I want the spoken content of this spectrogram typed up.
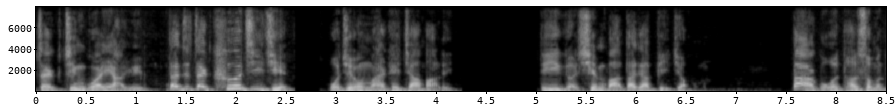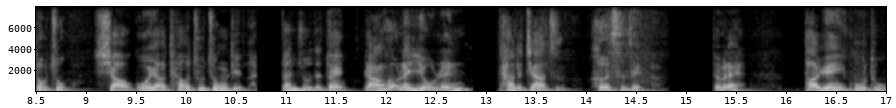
在静观亚运，但是在科技界，我觉得我们还可以加把力。第一个，先把大家比较，大国他什么都做，小国要挑出重点来，专注的对。然后呢，有人他的价值合适这个，对不对？他愿意孤独，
